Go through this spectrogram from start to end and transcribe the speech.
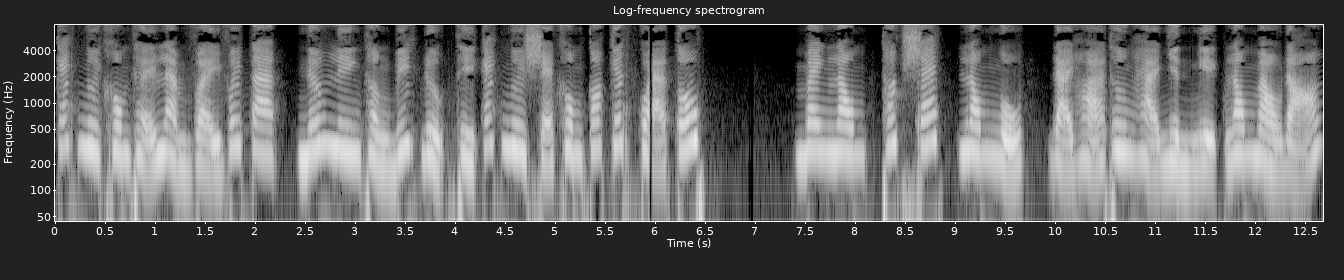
Các ngươi không thể làm vậy với ta, nếu liên thần biết được thì các ngươi sẽ không có kết quả tốt. Mang long, thất sát, long ngủ, đại hỏa thương hại nhìn nghiệt long màu đỏ.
